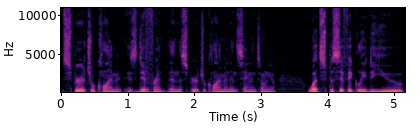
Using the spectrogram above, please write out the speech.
spiritual climate is different than the spiritual climate in San Antonio. What specifically do you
